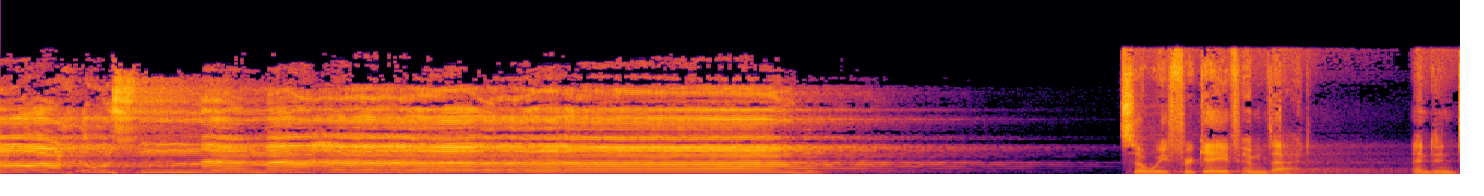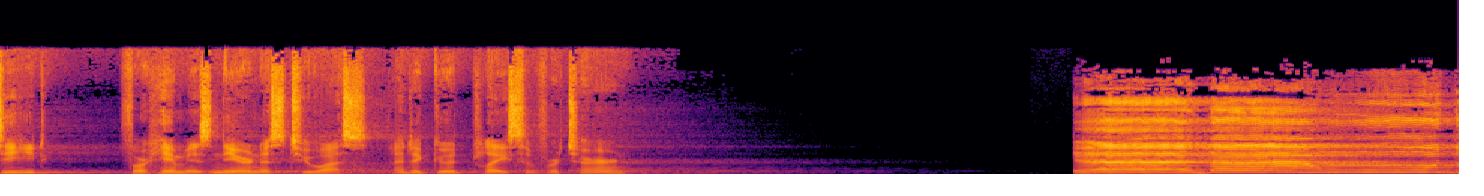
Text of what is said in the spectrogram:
وحسن مآب So we forgave him that, and indeed, for him is nearness to us and a good place of return. يا داود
